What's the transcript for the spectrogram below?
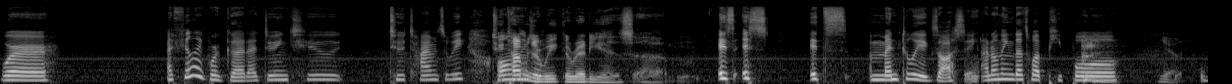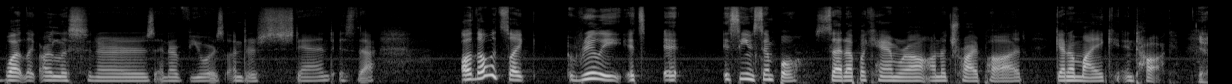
we're I feel like we're good at doing two two times a week. two Only times a week already is um, it's it's it's mentally exhausting. I don't think that's what people yeah what like our listeners and our viewers understand is that although it's like really it's it it seems simple. Set up a camera on a tripod, get a mic and talk. yeah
